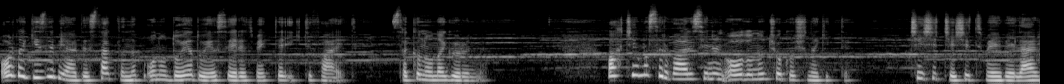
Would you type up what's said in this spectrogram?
Orada gizli bir yerde saklanıp onu doya doya seyretmekte iktifa et. Sakın ona görünme. Bahçe Mısır valisinin oğlunun çok hoşuna gitti. Çeşit çeşit meyveler,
